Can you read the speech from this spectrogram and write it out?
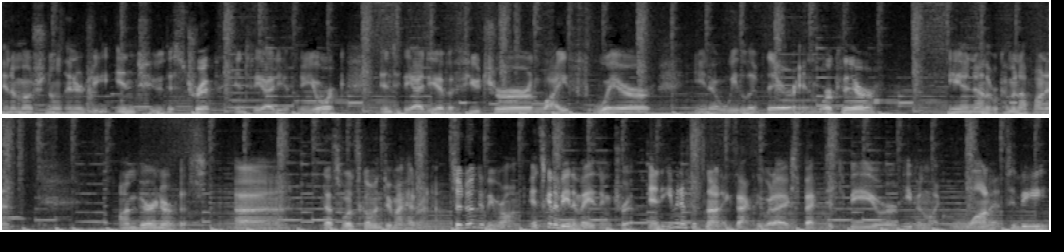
and emotional energy into this trip, into the idea of New York, into the idea of a future life where, you know, we live there and work there. And now that we're coming up on it, I'm very nervous. Uh, that's what's going through my head right now. So don't get me wrong, it's gonna be an amazing trip. And even if it's not exactly what I expect it to be or even like want it to be,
